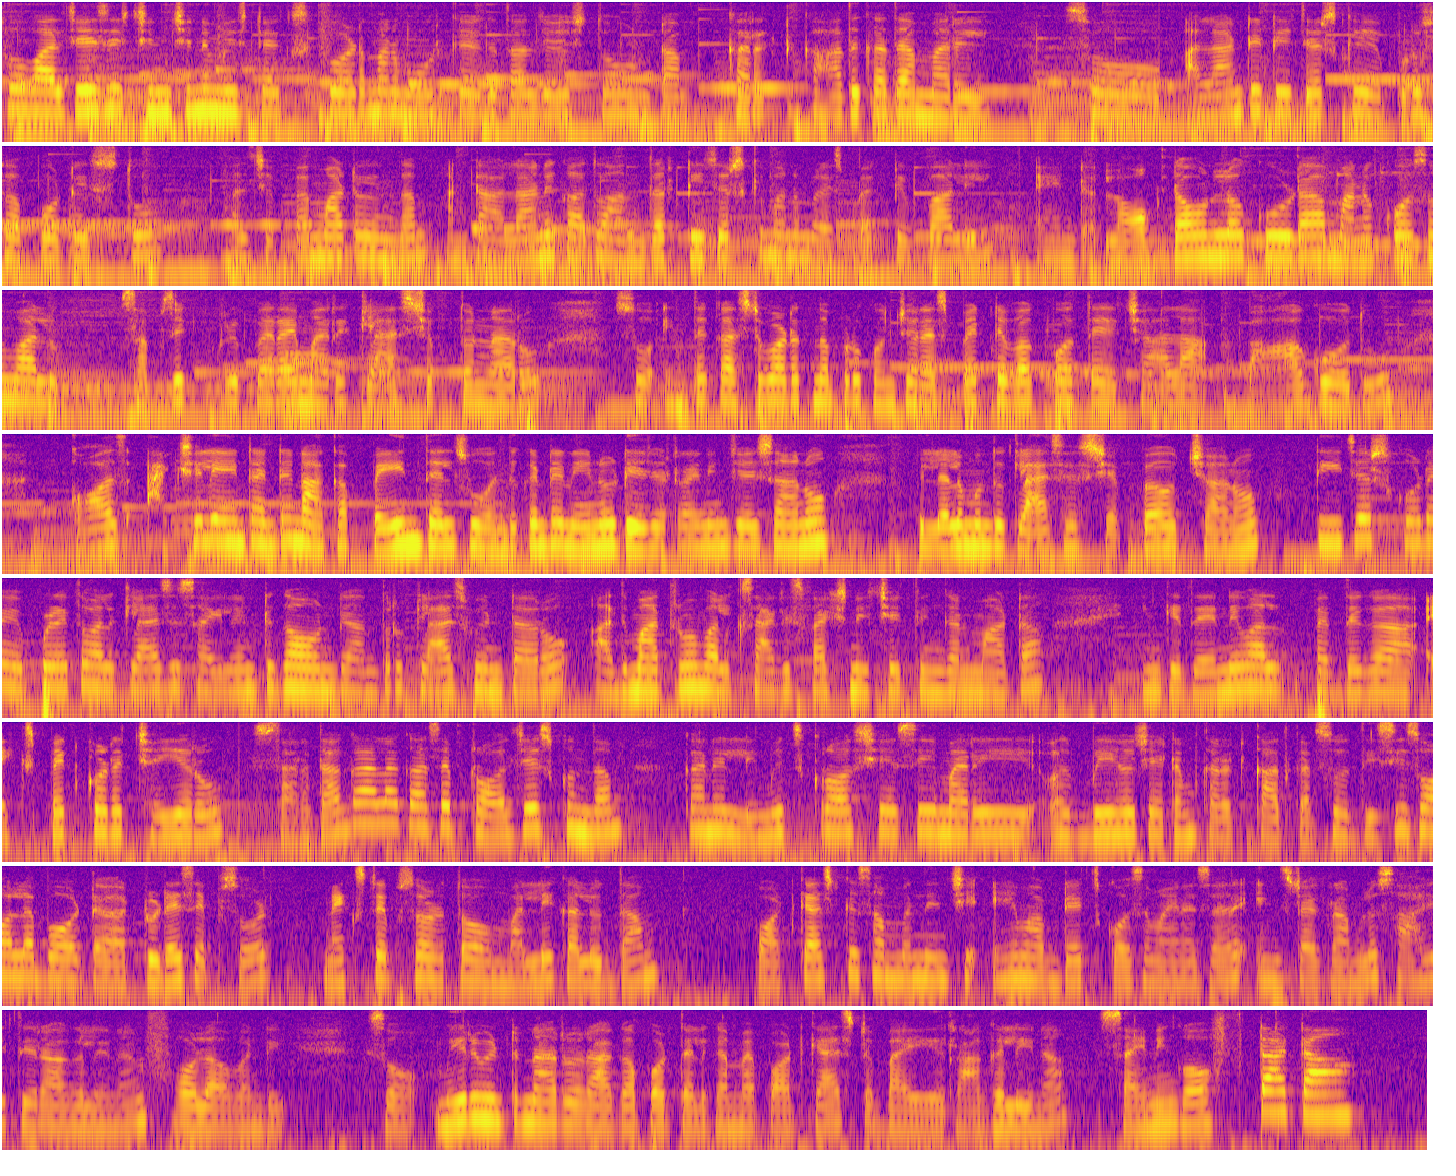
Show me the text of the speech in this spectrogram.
సో వాళ్ళు చేసే చిన్న చిన్న మిస్టేక్స్ కూడా మనం ఊరికే ఎగతాలు చేస్తూ ఉంటాం. కరెక్ట్ కాదు కదా మరి. సో అలాంటి టీచర్స్కి ఎప్పుడు సపోర్ట్ ఇస్తూ వాళ్ళు చెప్పే మాట విందాం. అంటే అలానే కాదు అందరు టీచర్స్కి మనం రెస్పెక్ట్ ఇవ్వాలి. అండ్ లాక్డౌన్లో కూడా మన కోసం వాళ్ళు సబ్జెక్ట్ ప్రిపేర్ అయ్యి మరి క్లాస్ చెప్తున్నారు. సో ఇంత కష్టపడుతున్నప్పుడు కొంచెం రెస్పెక్ట్ ఇవ్వకపోతే చాలా బాగోదు. కాజ్ యాక్చువల్లీ ఏంటంటే నాకు ఆ పెయిన్ తెలుసు. ఎందుకంటే నేను టీచర్ ట్రైనింగ్ చేశాను పిల్లల ముందు క్లాసెస్ చెప్పే వచ్చాను. టీచర్స్ కూడా ఎప్పుడైతే వాళ్ళ క్లాసెస్ సైలెంట్గా ఉండి అందరూ క్లాస్ వింటారో అది మాత్రమే వాళ్ళకి సాటిస్ఫాక్షన్ ఇచ్చే థింగ్ అనమాట ఇంక దేన్ని వాళ్ళు పెద్దగా ఎక్స్పెక్ట్ కూడా చెయ్యరు. సరదాగా అలా కాసేపు ట్రాల్ చేసుకుందాం కానీ లిమిట్స్ క్రాస్ చేసి మరి బిహేవ్ చేయడం కరెక్ట్ కాదు కదా. So this is all about today's episode next ఎపిసోడ్తో మళ్ళీ కలుద్దాం. పాడ్కాస్ట్కి సంబంధించి ఏం అప్డేట్స్ కోసం అయినా సరే ఇన్స్టాగ్రామ్లో సాహితీ రాగలీనాను ఫాలో అవ్వండి. సో మీరు వింటున్నారు రాగాపోర్ Telugamma podcast by Ragaleena signing off tata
